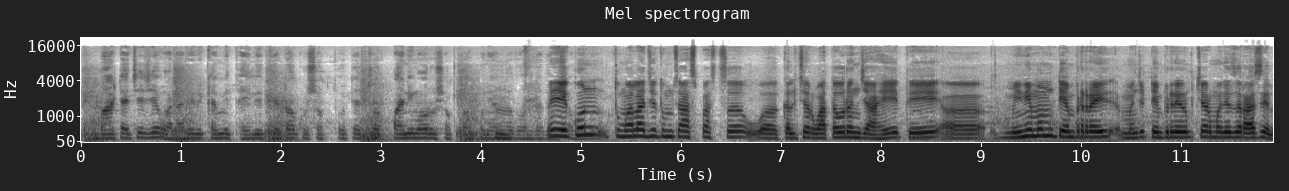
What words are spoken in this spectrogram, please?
बाट्याचे जे होणारे रिकामी थैली ते टाकू शकतो. त्याच्यावर पाणी मारू शकतो आपण एकदा दोनदा म्हणजे दिवसामध्ये. एकूण तुम्हाला जे तुमचं आसपासचं कल्चर वातावरण जे आहे ते मिनिमम टेम्परेरी म्हणजे टेम्परेचरमध्ये जर असेल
